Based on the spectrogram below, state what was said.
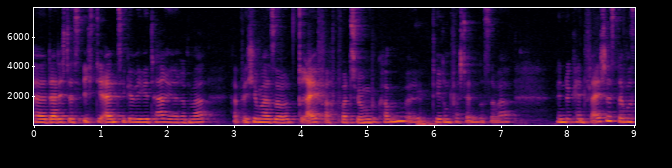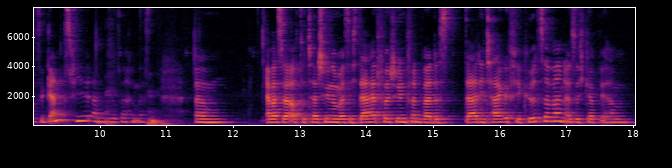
äh, dadurch, dass ich die einzige Vegetarierin war, habe ich immer so dreifach Portionen bekommen, weil mhm. deren Verständnis war, wenn du kein Fleisch isst, dann musst du ganz viel andere Sachen essen. Mhm. Ähm, aber es war auch total schön und was ich da halt voll schön fand, war, dass da die Tage viel kürzer waren. Also ich glaube, wir haben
